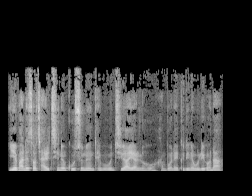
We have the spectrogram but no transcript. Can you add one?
이에 반해서 잘 치는 고수는 대부분 GIR로 한 번에 그린에 올리거나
